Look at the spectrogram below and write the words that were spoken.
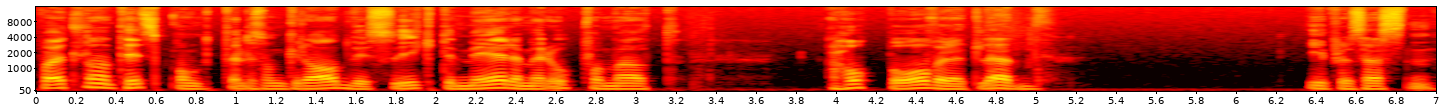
på et eller annet tidspunkt, eller sånn gradvis, så gikk det mer og mer opp for meg at jeg hopper over et ledd i prosessen.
